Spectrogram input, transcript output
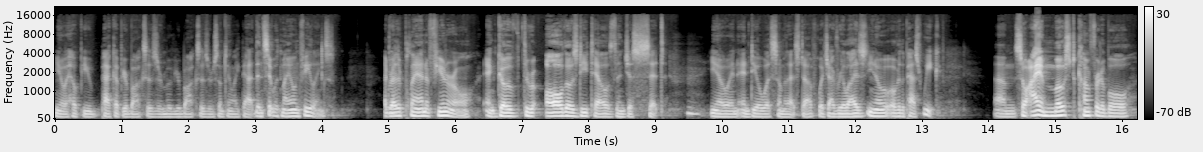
you know help you pack up your boxes or move your boxes or something like that than sit with my own feelings. I'd rather plan a funeral and go through all those details than just sit you know and, and deal with some of that stuff which i've realized you know over the past week. Um, so i am most comfortable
